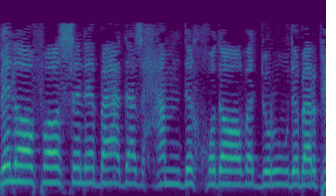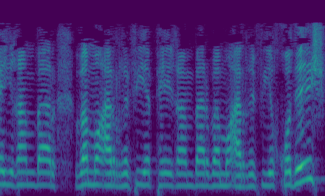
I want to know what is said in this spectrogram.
بلا فاصله بعد از حمد خدا و درود بر پیغمبر و معرفی پیغمبر و معرفی خودش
